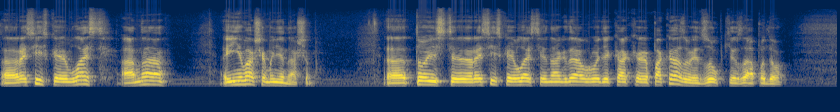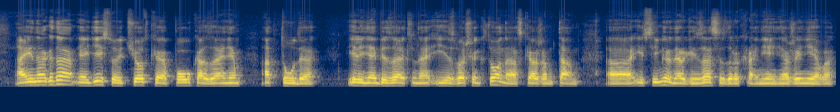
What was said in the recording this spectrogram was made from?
э, российская власть, она и не вашим, и не нашим. То есть российская власть иногда вроде как показывает зубки Западу, а иногда действует четко по указаниям оттуда, или не обязательно из Вашингтона, а, скажем, там, из Всемирной организации здравоохранения Женева,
